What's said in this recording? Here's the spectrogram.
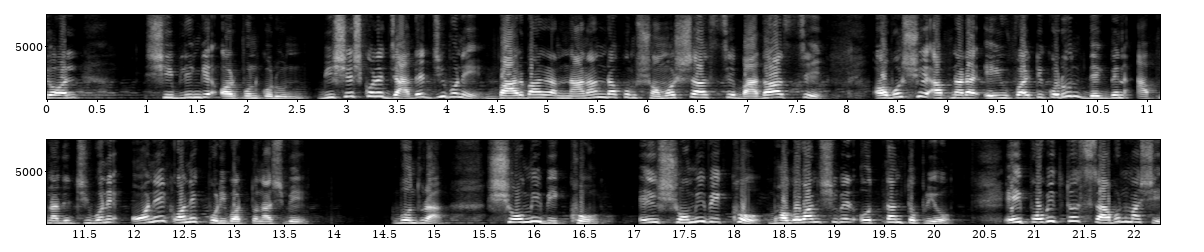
জল শিবলিঙ্গে অর্পণ করুন। বিশেষ করে যাদের জীবনে বারবার নানান রকম সমস্যা আসছে, বাধা আসছে, অবশ্যই আপনারা এই উপায়টি করুন। দেখবেন আপনাদের জীবনে অনেক অনেক পরিবর্তন আসবে। বন্ধুরা, শমী বৃক্ষ। এই শমী বৃক্ষ ভগবান শিবের অত্যন্ত প্রিয়। এই পবিত্র শ্রাবণ মাসে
